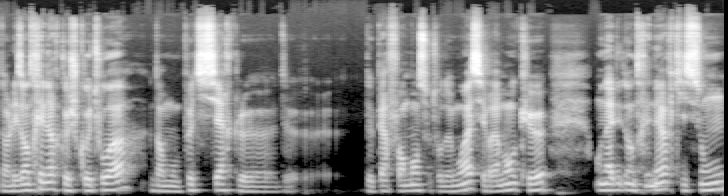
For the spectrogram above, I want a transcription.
dans les entraîneurs que je côtoie dans mon petit cercle de, de performance autour de moi c'est vraiment que on a des entraîneurs qui sont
